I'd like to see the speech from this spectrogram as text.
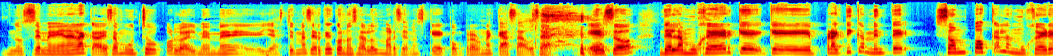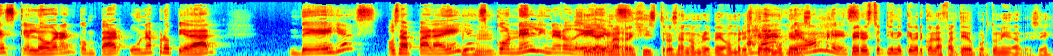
no sé, se me viene a la cabeza mucho por lo del meme de ya estoy más cerca de conocer a los marcianos que comprar una casa. O sea, eso de la mujer que, que prácticamente son pocas las mujeres que logran comprar una propiedad de ellas, o sea, para ellas, con el dinero de Sí, ellas. hay más registros a nombre de hombres que de Ajá, de mujeres. hombres. Pero esto tiene que ver con la falta de oportunidades, ¿eh?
